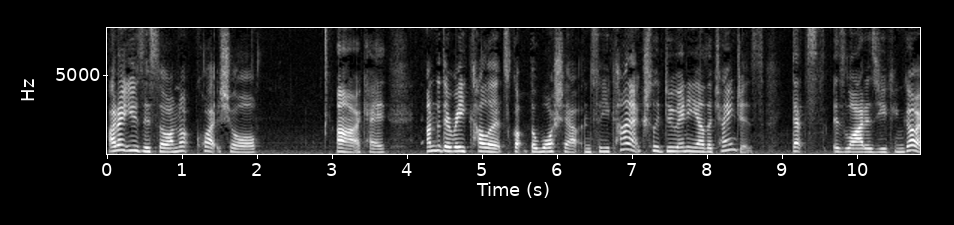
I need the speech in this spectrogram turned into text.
I don't use this so I'm not quite sure. Ah, okay. Under the recolor it's got the washout and so you can't actually do any other changes. That's as light as you can go.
